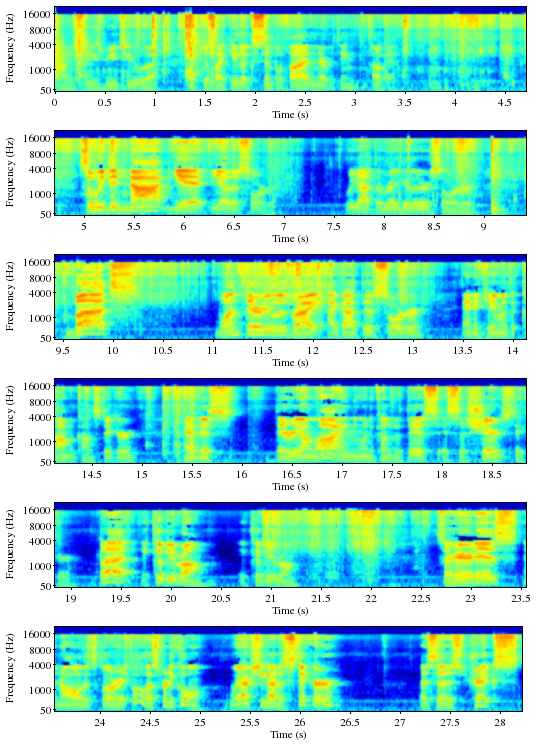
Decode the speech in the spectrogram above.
obviously he's Mewtwo, but just like he looks simplified and everything. Okay. So we did not get the other sorter. We got the regular sorter. But one theory was right. I got this sorter and it came with a Comic Con sticker. And this theory online, when it comes with this, it's a shared sticker. But it could be wrong. It could be wrong. So here it is in all of its glory. Oh, that's pretty cool. We actually got a sticker that says tricks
